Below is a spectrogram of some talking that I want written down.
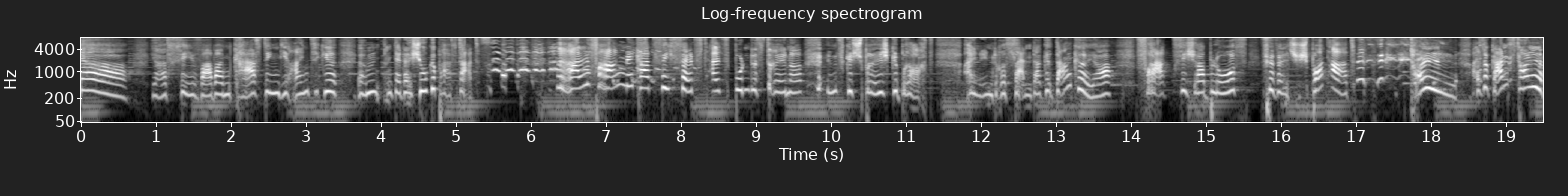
Ja, ja, sie war beim Casting die einzige, ähm, der der Schuh gepasst hat. Ralf Rangnick hat sich selbst als Bundestrainer ins Gespräch gebracht. Ein interessanter Gedanke, ja. Fragt sich ja bloß, für welche Sportart. toll, also ganz toll,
